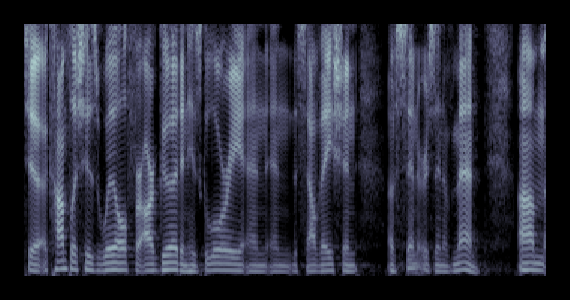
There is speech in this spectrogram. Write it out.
to accomplish his will for our good and his glory and and the salvation of sinners and of men. Um,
